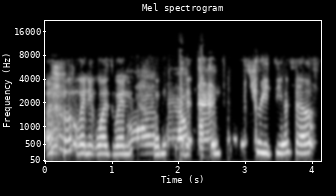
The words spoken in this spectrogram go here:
when it was when oh, when you had okay. the street to yourself.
